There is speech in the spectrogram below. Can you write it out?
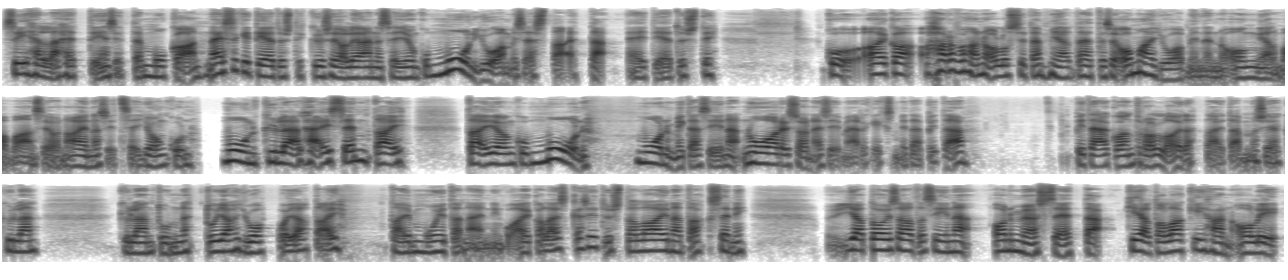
siihen lähdettiin sitten mukaan. Näissäkin tietysti kyse oli aina sen jonkun muun juomisesta, että ei tietysti – kun aika harva on ollut sitä mieltä, että se oma juominen on ongelma, vaan se on aina sitten se jonkun muun kyläläisen tai, tai jonkun muun, muun, mikä siinä nuorison esimerkiksi, mitä pitää, pitää kontrolloida tai tämmöisiä kylän, kylän tunnettuja juoppoja tai, tai muita näin niin kuin aikalaiskäsitystä lainatakseni. Ja toisaalta siinä on myös se, että kieltolakihan oli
